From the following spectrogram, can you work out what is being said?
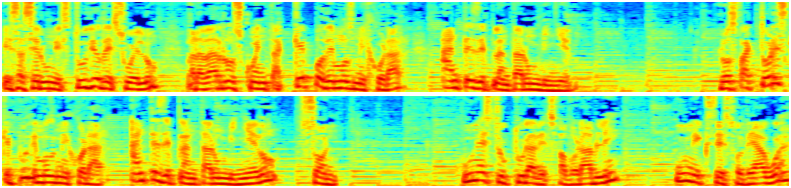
es hacer un estudio de suelo para darnos cuenta qué podemos mejorar antes de plantar un viñedo. Los factores que podemos mejorar antes de plantar un viñedo son una estructura desfavorable, un exceso de agua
